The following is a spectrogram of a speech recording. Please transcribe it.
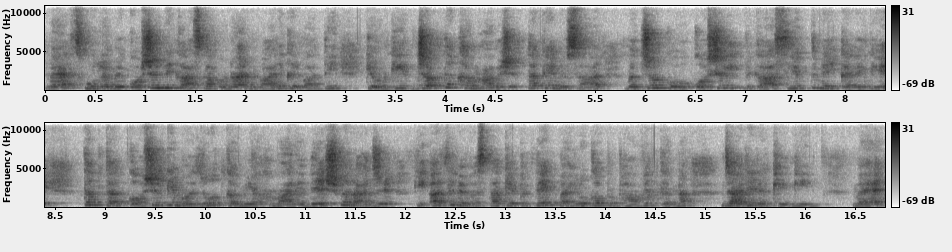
मैं स्कूलों में कौशल विकास का होना अनिवार्य करवाती क्योंकि जब तक हम आवश्यकता के अनुसार बच्चों को कौशल विकास युक्त नहीं करेंगे, तब तक कौशल की मौजूद कमियाँ हमारे देश व राज्य की अर्थव्यवस्था के प्रत्येक पहलू को प्रभावित करना जारी रखेंगी। मैं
